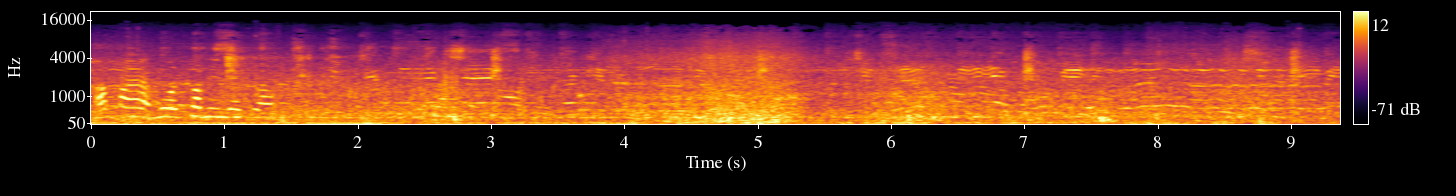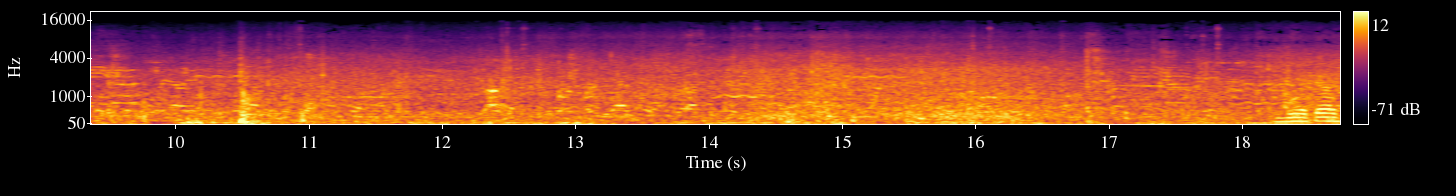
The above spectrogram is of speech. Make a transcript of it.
Apa boat coming next round? Boat has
